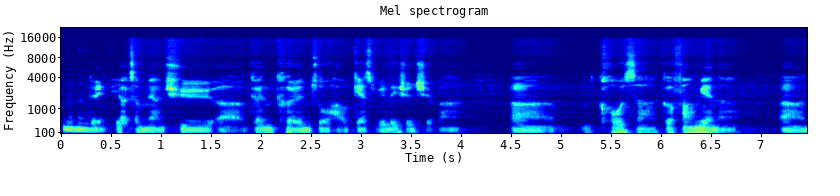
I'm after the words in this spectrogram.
嗯，对，你要怎么样去呃跟客人做好 guest relationship 啊，呃，course 啊，各方面啊，呃，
